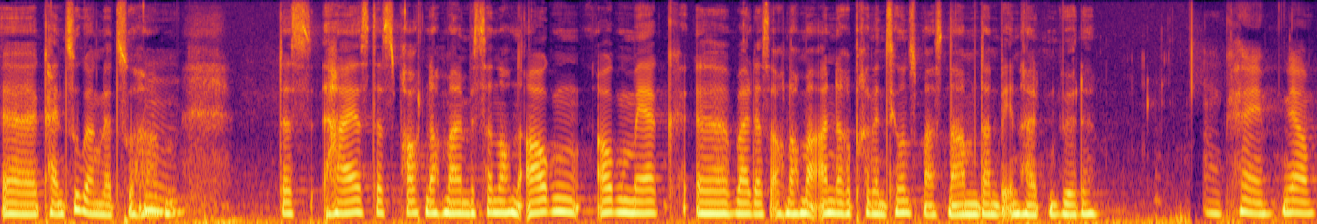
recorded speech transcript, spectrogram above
äh, keinen Zugang dazu haben. Mhm. Das heißt, das braucht nochmal ein bisschen noch ein Augen, Augenmerk, äh, weil das auch nochmal andere Präventionsmaßnahmen dann beinhalten würde. Okay, ja,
